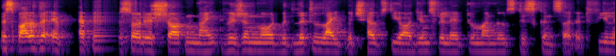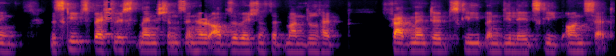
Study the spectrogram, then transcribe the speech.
This part of the ep episode is shot in night vision mode with little light, which helps the audience relate to Mandal's disconcerted feeling. The sleep specialist mentions in her observations that Mandal had fragmented sleep and delayed sleep onset.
